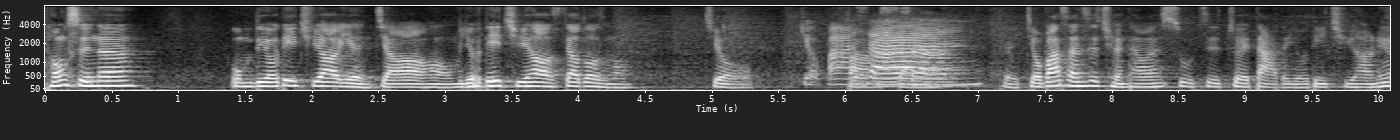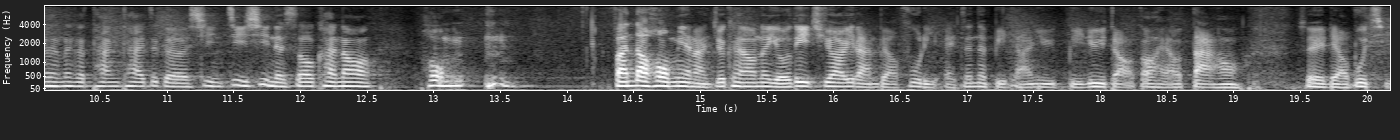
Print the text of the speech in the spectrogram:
同时呢，我们的邮递区号也很骄傲哈，我们邮递区号叫做什么？九九八三。对，九八三是全台湾数字最大的邮递区号。因为那个摊开这个信寄信的时候，看到后翻到后面了，你就看到那邮递区号一览表，富里哎，真的比蓝屿、比绿岛都还要大哦，所以了不起。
